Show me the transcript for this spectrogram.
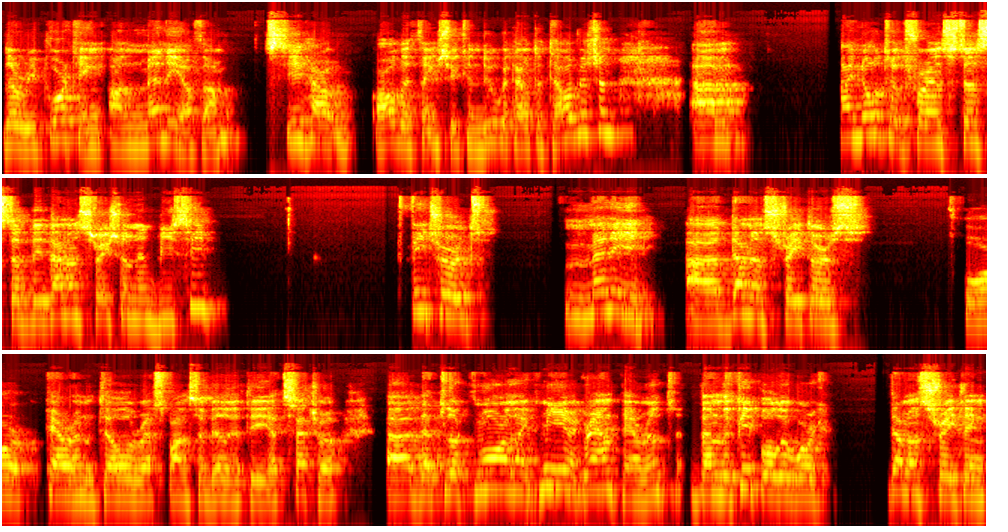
the reporting on many of them, see how all the things you can do without the television. Um, I noted, for instance, that the demonstration in BC featured many uh, demonstrators for parental responsibility, etc., uh, that looked more like me, a grandparent, than the people who were demonstrating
